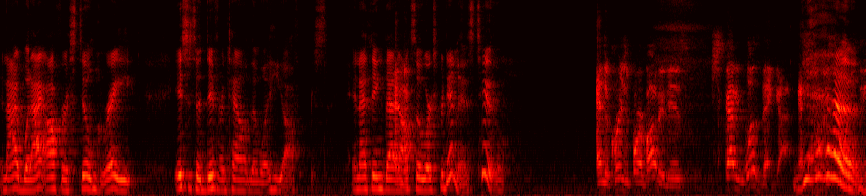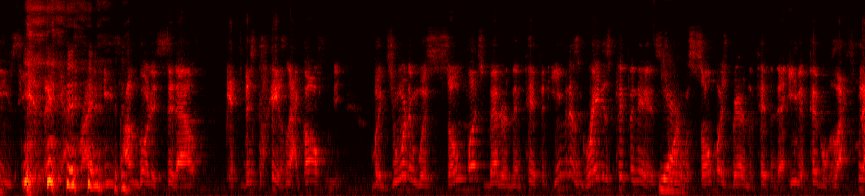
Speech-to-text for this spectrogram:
and I what I offer is still great. It's just a different talent than what he offers. And I think that and also works for Dennis too. And the crazy part about it is Scottie was that guy. As yeah. He leaves, he is that guy, right? He's, I'm going to sit out if this play is not called for me. But Jordan was so much better than Pippen. Even as great as Pippen is, yeah. Jordan was so much better than Pippen that even Pippen was like, nah,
